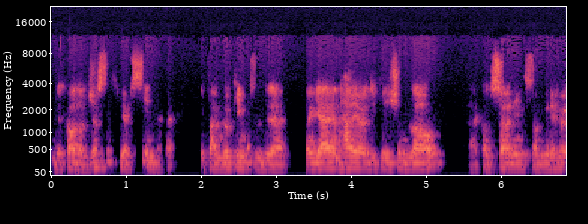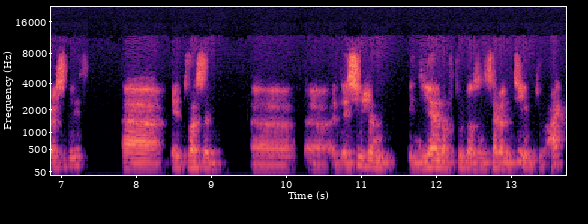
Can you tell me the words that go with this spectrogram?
in the Court of Justice. We have seen that. If I'm looking to the Hungarian higher education law, uh, concerning some universities. Uh, it was a, uh, a decision in the end of 2017 to act.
